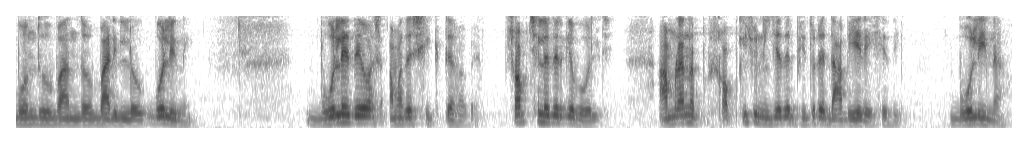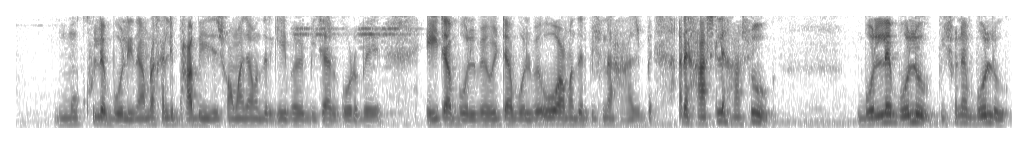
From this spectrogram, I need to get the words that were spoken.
বন্ধু, বান্ধব, বাড়ির লোক বলিনি। বলে দেওয়া আমাদের শিখতে হবে। সব ছেলেদেরকে বলছি, আমরা না সব কিছু নিজেদের ভিতরে দাবিয়ে রেখে দিই। বলি না, মুখ খুলে বলি না, আমরা খালি ভাবি যে সমাজ আমাদেরকে এইভাবে বিচার করবে, এইটা বলবে, ওইটা বলবে, ও আমাদের পিছনে হাসবে। আরে হাসলে হাসুক, বললে বলুক, পিছনে বলুক।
